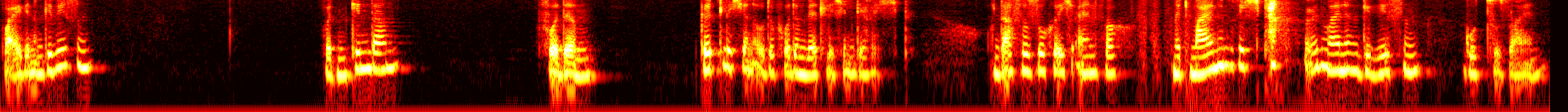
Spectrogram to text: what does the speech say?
Vor eigenem Gewissen, vor den Kindern, vor dem göttlichen oder vor dem weltlichen Gericht. Und da versuche ich einfach mit meinem Richter, mit meinem Gewissen gut zu sein,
